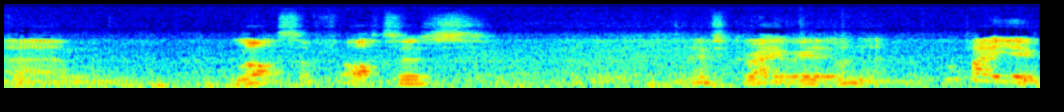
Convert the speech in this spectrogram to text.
Um, lots of otters. It was great, really, wasn't it? What about you?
